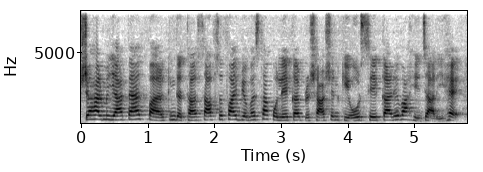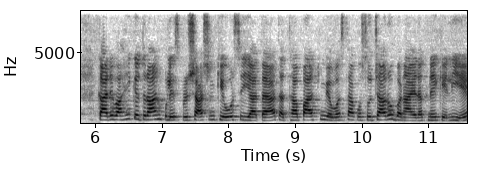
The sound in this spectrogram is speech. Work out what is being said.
शहर में यातायात, पार्किंग तथा साफ़ सफ़ाई व्यवस्था को लेकर प्रशासन की ओर से कार्यवाही जारी है। कार्यवाही के दौरान पुलिस प्रशासन की ओर से यातायात तथा पार्किंग व्यवस्था को सुचारू बनाए रखने के लिए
